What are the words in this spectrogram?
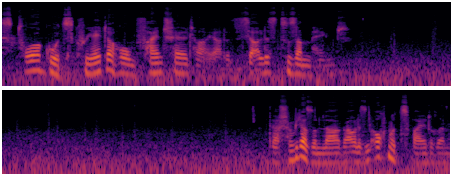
Store Goods, Creator Home, Find Shelter. Ja, das ist ja alles zusammenhängend. Da ist schon wieder so ein Lager, aber da sind auch nur zwei drin.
